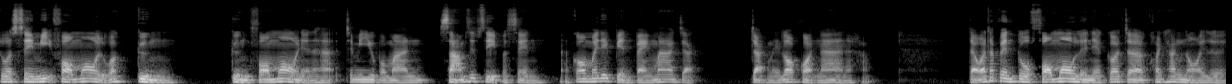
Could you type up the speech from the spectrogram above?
ตัว semi formal หรือว่ากึ่งกึ่ง formal เนี่ยนะฮะจะมีอยู่ประมาณ 34%นะก็ไม่ได้เปลี่ยนแปลงมากจากจากในรอบก่อนหน้านะครับ แต่ว่าถ้าเป็นตัว formal เลยเนี่ยก็จะค่อนข้างน้อยเลย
